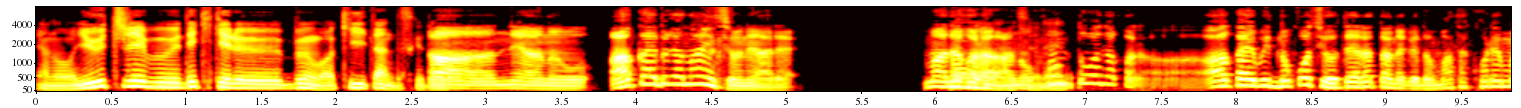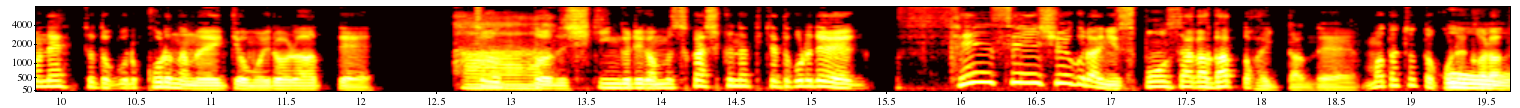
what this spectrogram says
あの、YouTube で聞ける分は聞いたんですけど、ああ、ね、あの、アーカイブがないんですよね、あれ。まあだから、あの、本当はだから、アーカイブに残す予定だったんだけど、またこれもね、ちょっとコロナの影響もいろいろあって、ちょっはあと資金繰りが難しくなってきたところで、先々週ぐらいにスポンサーがガッと入ったんで、またちょっとこれからお、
